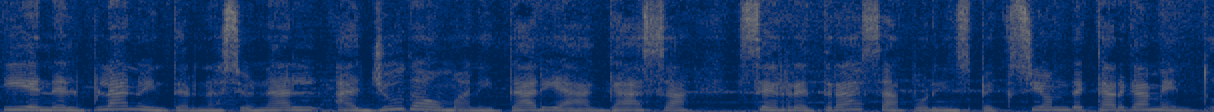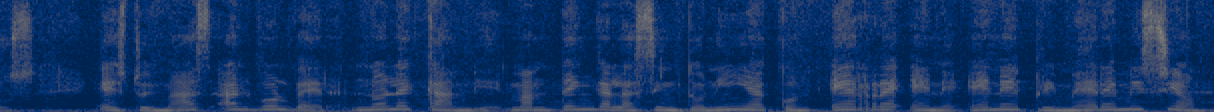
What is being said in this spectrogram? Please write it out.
Y en el plano internacional, ayuda humanitaria a Gaza se retrasa por inspección de cargamentos. Esto y más al volver, no le cambie, mantenga la sintonía con RNN Primera Emisión.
